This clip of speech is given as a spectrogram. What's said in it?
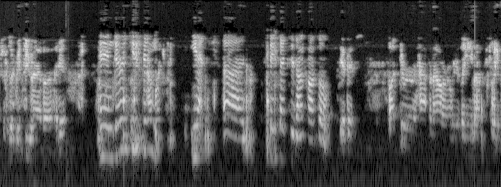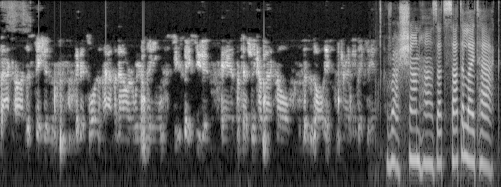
forward actions if we do have a, a hit. And Endurance Houston, yes, uh, SpaceX is on console. If it's under half an hour, we are thinking about coming back on the station. If it's more than half an hour, we are thinking stay suited and potentially come back home. This is all if the Dragon makes it. Russian has that satellite hack.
